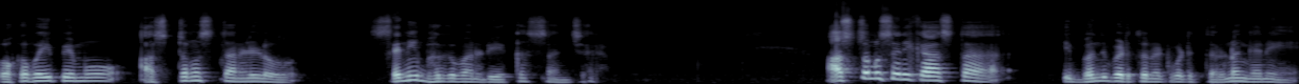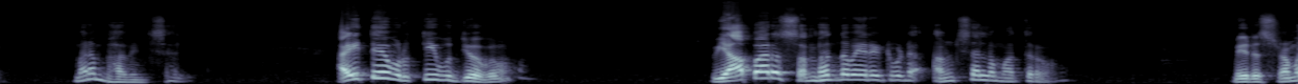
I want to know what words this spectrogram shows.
ఒకవైపేమో అష్టమ స్థానంలో శని భగవానుడి యొక్క సంచారం. అష్టమ శని కాస్త ఇబ్బంది పెడుతున్నటువంటి తరుణంగానే మనం భావించాలి. అయితే వృత్తి ఉద్యోగం వ్యాపార సంబంధమైనటువంటి అంశాల్లో మాత్రం మీరు శ్రమ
